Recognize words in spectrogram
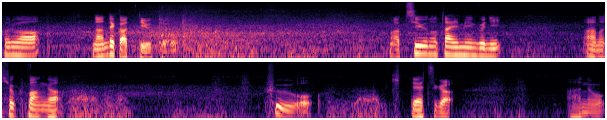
それはなんでかっていうと、まあ、梅雨のタイミングにあの食パンが封を切ったやつがあの、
